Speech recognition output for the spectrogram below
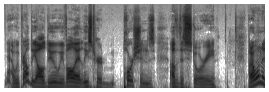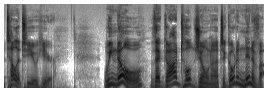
Yeah, we probably all do. We've all at least heard portions of the story, but I want to tell it to you here. We know that God told Jonah to go to Nineveh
